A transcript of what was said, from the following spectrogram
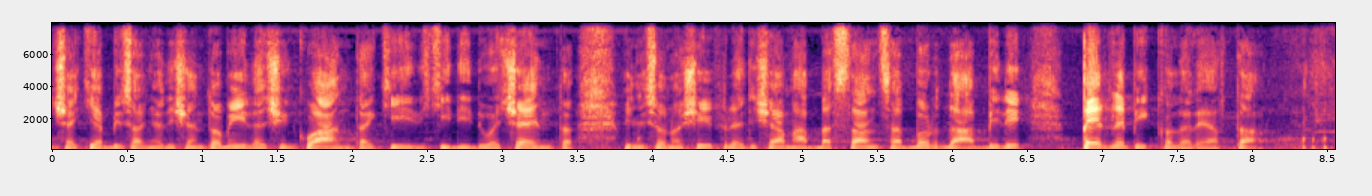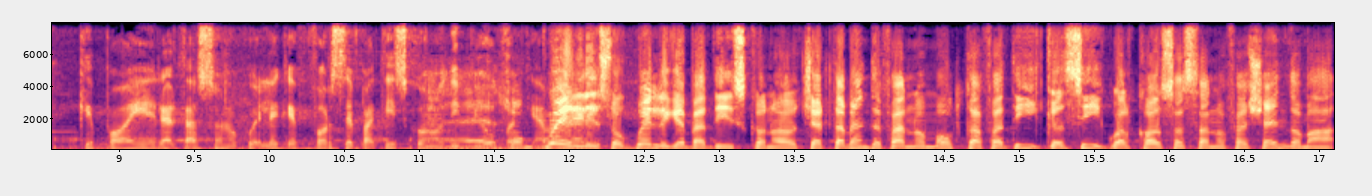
c'è chi ha bisogno di 100.000, 50, chi, chi di 200 quindi sono cifre diciamo, abbastanza abbordabili per le piccole realtà che poi in realtà sono quelle che forse patiscono di più. Eh, sono, quelli, magari... sono quelli che patiscono, certamente fanno molta fatica, sì, qualcosa stanno facendo, ma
